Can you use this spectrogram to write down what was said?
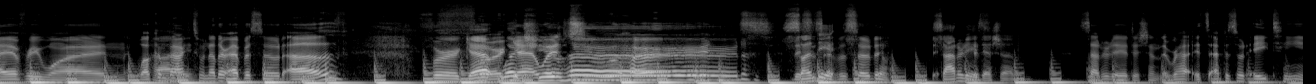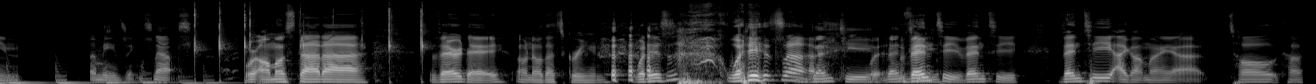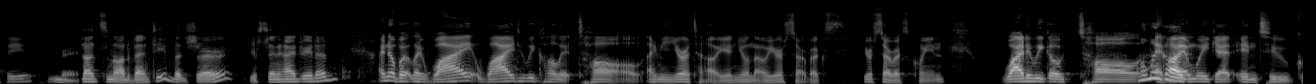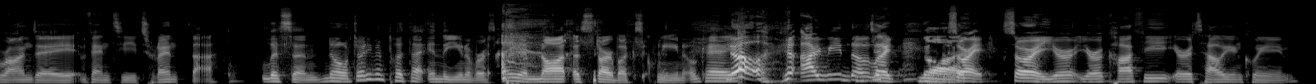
Hi, everyone. Welcome Hi. back to another episode of Forget, what, you, What You heard. Heard. This Sunday is episode no, Saturday this- edition. Saturday edition. It's episode 18. Amazing snaps. We're almost at uh Verde. Oh no, that's green. What is what is uh venti, what- venti. venti, venti, venti. I got my uh tall coffee. Mm, great. That's not venti, but sure. You're staying hydrated. I know, but like, why? Why do we call it tall? I mean, you're Italian. You'll know. You're a Starbucks. You're a Starbucks queen. Why do we go tall? Oh my and God. Then we get into grande, venti, trenta. Listen, no, don't even put that in the universe. I am not a Starbucks queen, okay? No, I mean though, like, not. sorry, sorry. You're you're a coffee. You're Italian queen.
